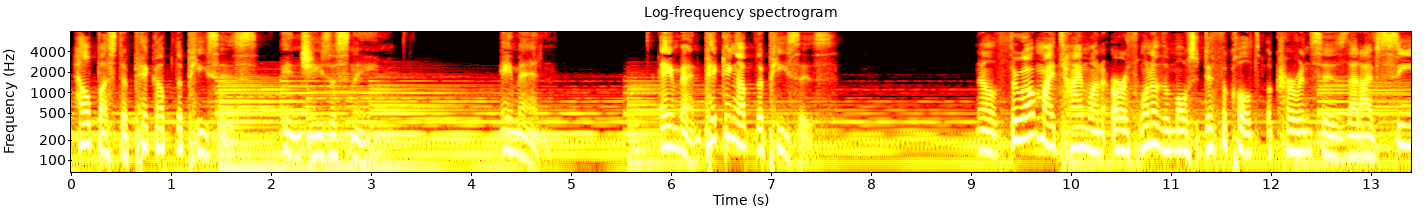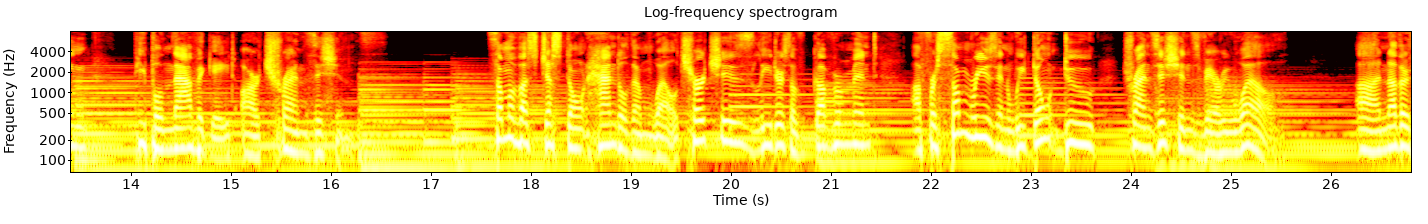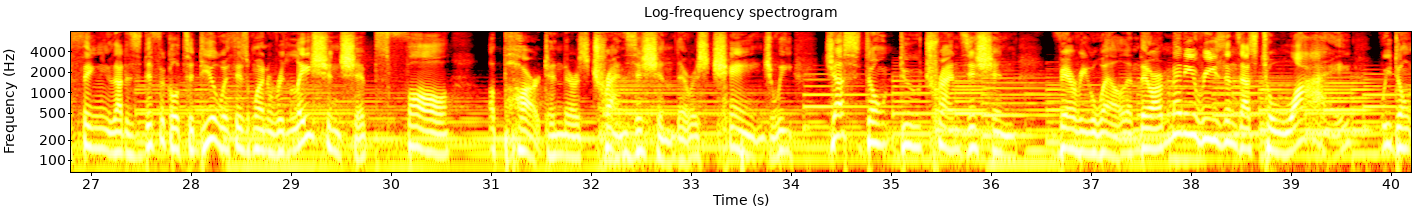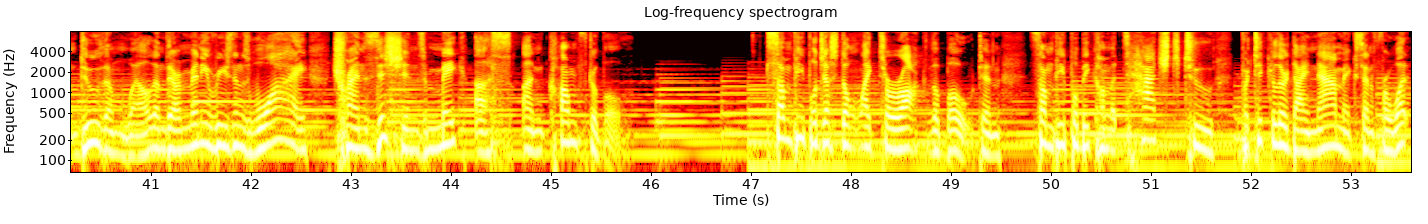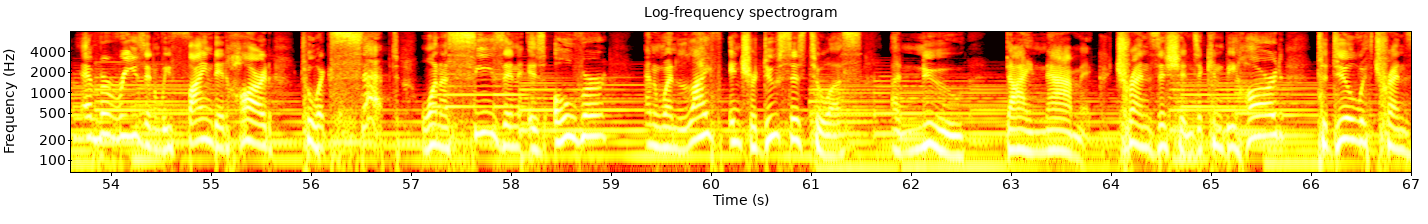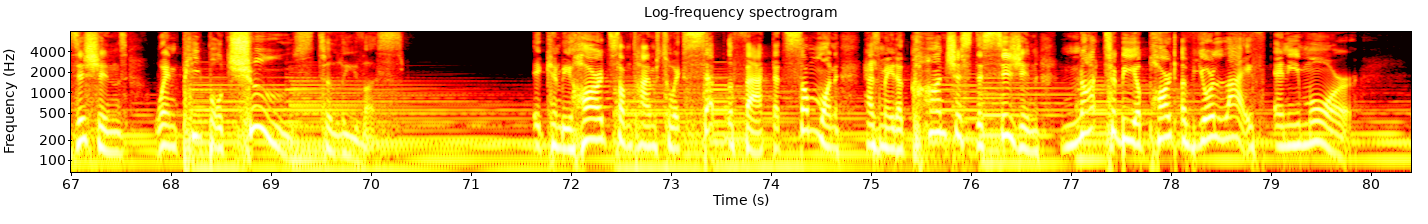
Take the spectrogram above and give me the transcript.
Help us to pick up the pieces in Jesus' name. Amen. Amen. Picking up the pieces. Now, throughout my time on earth, one of the most difficult occurrences that I've seen people navigate are transitions. Some of us just don't handle them well. Churches, leaders of government, uh, for some reason, we don't do transitions very well. Uh, another thing that is difficult to deal with is when relationships fall apart and there's transition, there is change. We just don't do transition very well. And there are many reasons as to why we don't do them well. And there are many reasons why transitions make us uncomfortable. Some people just don't like to rock the boat, and some people become attached to particular dynamics. And for whatever reason, we find it hard to accept when a season is over and when life introduces to us a new dynamic, transitions. It can be hard to deal with transitions when people choose to leave us. it can be hard sometimes to accept the fact that someone has made a conscious decision not to be a part of your life anymore.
